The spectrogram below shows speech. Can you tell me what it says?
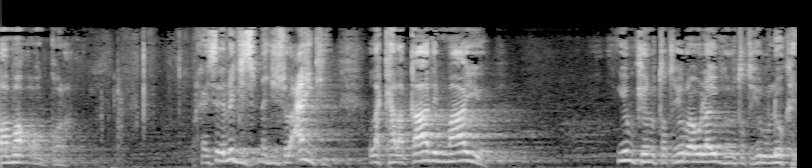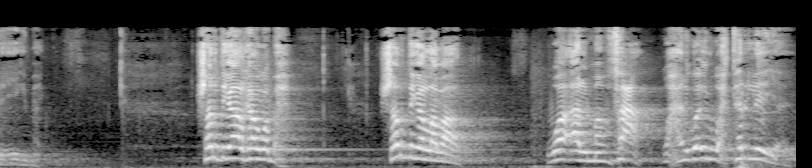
Lama ogola. Marka isaga najis najisulcaynkii la kala qaadi maayo yumkinu tahiru aw laa yumkinu tahiru loo kala eegi maayo. Shardiga halkaa uga baxa. Shardiga labaad waa almanfaca. Waxani waa inuu waxtar leeyahay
